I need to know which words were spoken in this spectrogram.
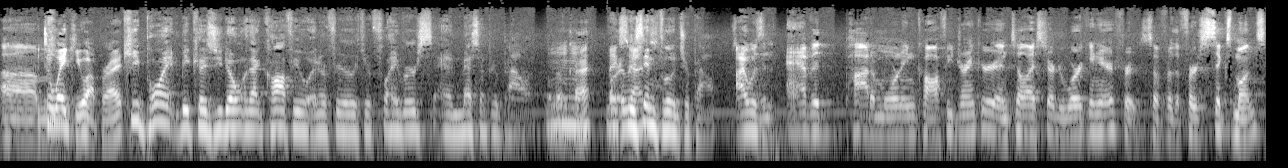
Um, to wake you up, right? Key point because you don't want that coffee will interfere with your flavors and mess up your palate. Okay. Or Makes at least sense. influence your palate. I was an avid pot of morning coffee drinker until I started working here. For so for the first six months,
